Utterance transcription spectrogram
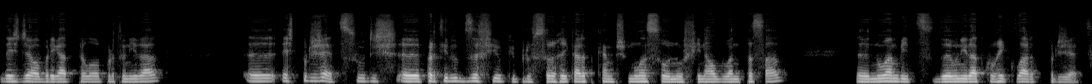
Desde já obrigado pela oportunidade. Uh, este projeto surge uh, a partir do desafio que o professor Ricardo Campos me lançou no final do ano passado, uh, no âmbito da unidade curricular de projeto.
